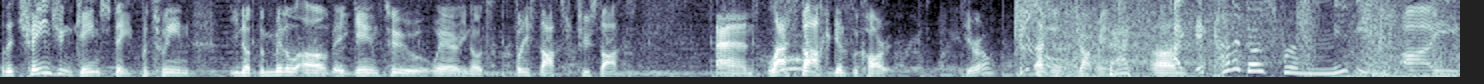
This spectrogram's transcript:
the change in game state between, you know, the middle of a game two where, you know, it's three stocks or two stocks and last stock against Lucario. Hero? That just shocked me. That's Um, I, it. Kind of does for me. I,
